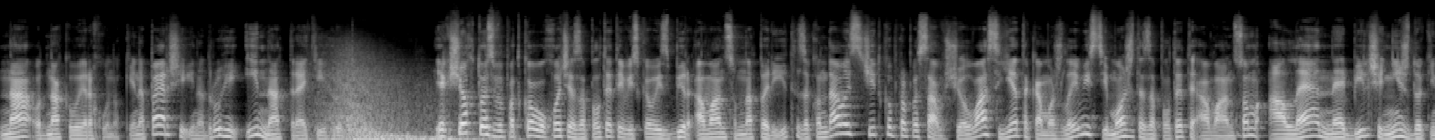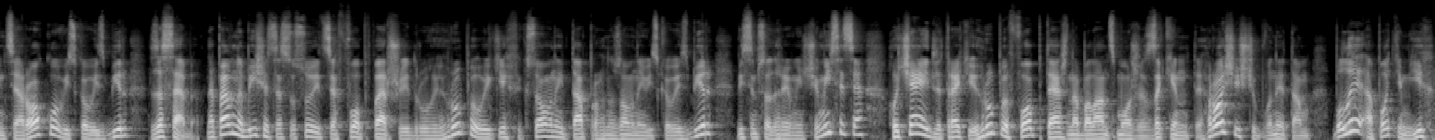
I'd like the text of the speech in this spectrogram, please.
на однаковий рахунок і на першій, і на другій, і на третій групі. Якщо хтось випадково хоче заплатити військовий збір авансом наперед, законодавець чітко прописав, що у вас є така можливість і можете заплатити авансом, але не більше ніж до кінця року військовий збір за себе. Напевно, більше це стосується ФОП першої і другої групи, у яких фіксований та прогнозований військовий збір 800 гривень щомісяця. Хоча і для третьої групи ФОП теж на баланс може закинути гроші, щоб вони там були, а потім їх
